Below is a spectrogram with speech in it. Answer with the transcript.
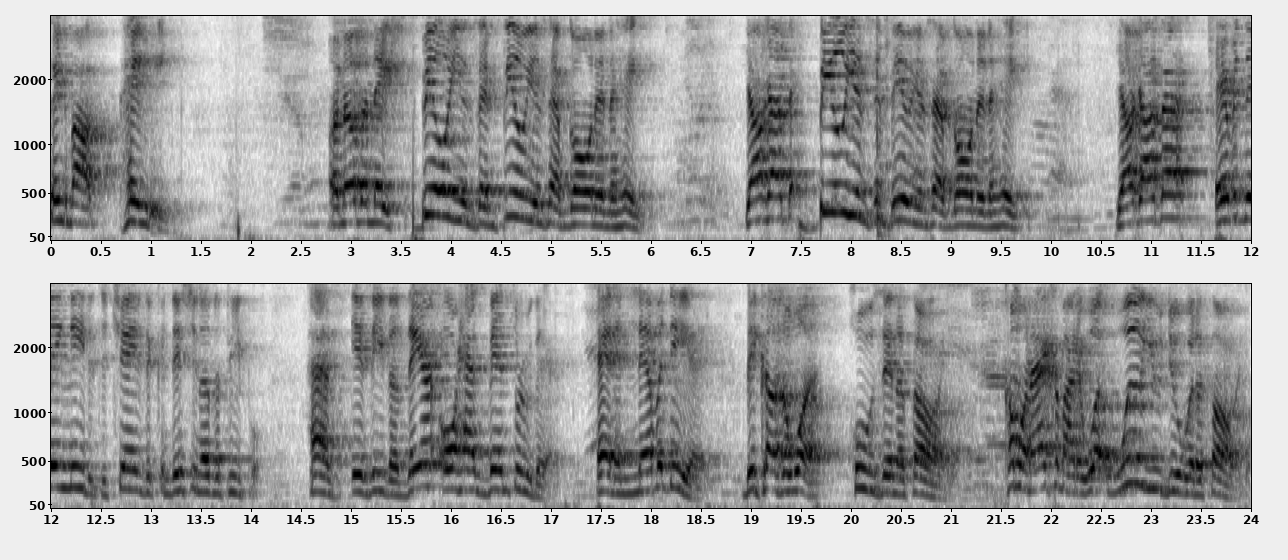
Think about Haiti, another nation. Billions and billions have gone into Haiti. Y'all got that? Billions and billions have gone into Haiti. Y'all got that? Everything needed to change the condition of the people has is either there or has been through there. And it never did. Because of what? Who's in authority? Come on, ask somebody, what will you do with authority?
